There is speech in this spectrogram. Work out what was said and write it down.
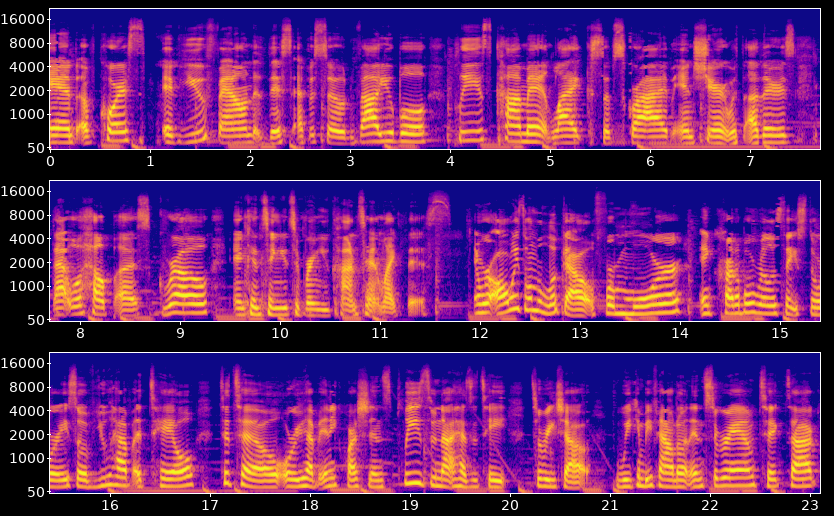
And of course, if you found this episode valuable, please comment, like, subscribe, and share it with others. That will help us grow and continue to bring you content like this. And we're always on the lookout for more incredible real estate stories. So if you have a tale to tell or you have any questions, please do not hesitate to reach out. We can be found on Instagram, TikTok,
